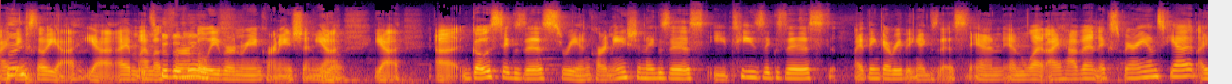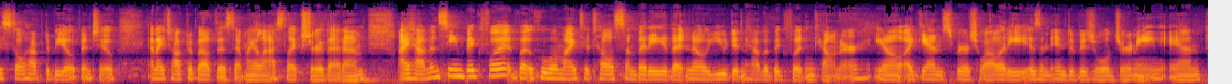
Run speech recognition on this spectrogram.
that a I think so. Yeah. Yeah. I'm, I'm a firm believer in reincarnation. Yeah. Yeah. Uh, ghost exists, reincarnation exists, ETs exist. I think everything exists, and and what I haven't experienced yet, I still have to be open to. And I talked about this at my last lecture that um I haven't seen Bigfoot, but who am I to tell somebody that no, you didn't have a Bigfoot encounter? You know, again, spirituality is an individual journey, and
